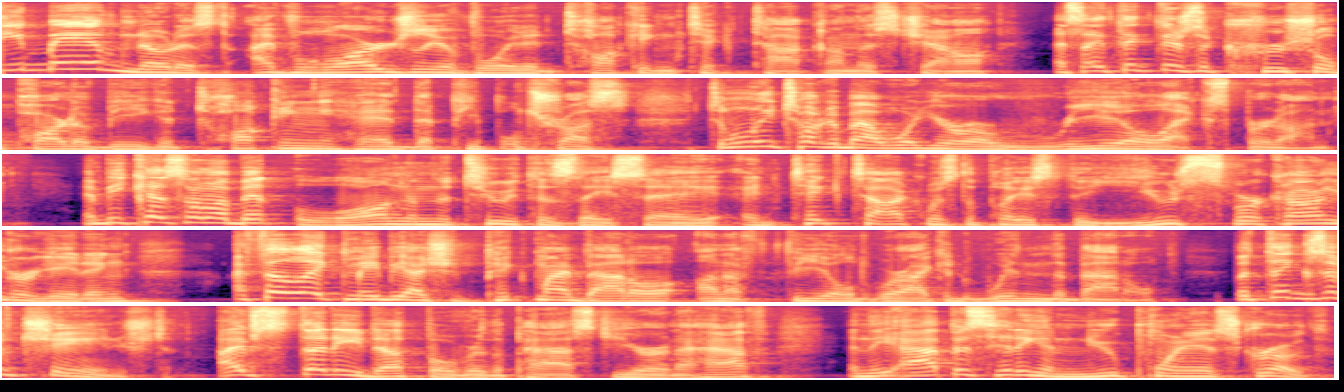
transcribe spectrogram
So you may have noticed I've largely avoided talking TikTok on this channel as I think there's a crucial part of being a talking head that people trust to only talk about what you're a real expert on. And because I'm a bit long in the tooth as they say and TikTok was the place the youths were congregating, I felt like maybe I should pick my battle on a field where I could win the battle. But things have changed. I've studied up over the past year and a half and the app is hitting a new point in its growth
